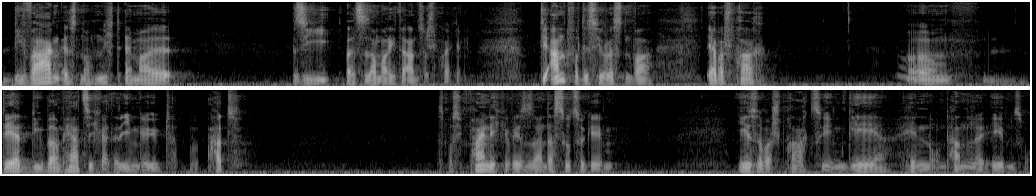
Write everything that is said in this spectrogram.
die wagen es noch nicht einmal, sie als Samariter anzusprechen. Die Antwort des Juristen war, er aber sprach, ähm, der die Barmherzigkeit an ihm geübt hat. Es muss ihm peinlich gewesen sein, das zuzugeben. Jesus aber sprach zu ihm, gehe hin und handle ebenso.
